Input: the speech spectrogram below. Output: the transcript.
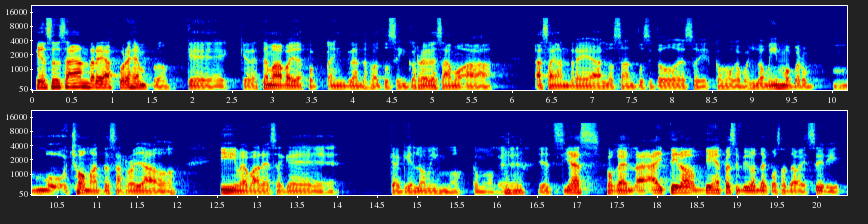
Pienso en San Andreas, por ejemplo, que, que era este mapa y después en Grand Theft Auto 5 regresamos a, a San Andreas, Los Santos y todo eso, y es como que pues lo mismo, pero mucho más desarrollado. Y me parece que, que aquí es lo mismo, como que Ujú. it's yes, porque hay tiros bien específicos de cosas de Vice City.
